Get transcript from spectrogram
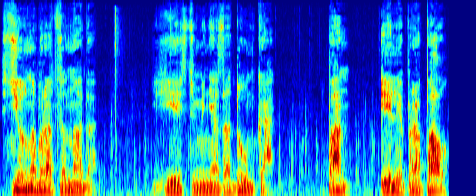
Сил набраться надо. Есть у меня задумка. Пан или пропал?»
